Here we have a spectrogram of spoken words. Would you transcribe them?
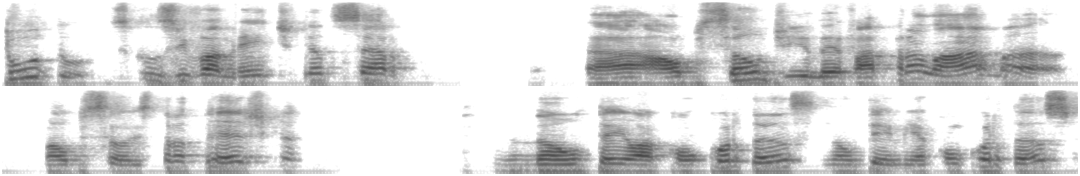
tudo exclusivamente dentro do CERP. A, opção de levar para lá uma, uma opção estratégica, não tenho a concordância, não tenho minha concordância,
